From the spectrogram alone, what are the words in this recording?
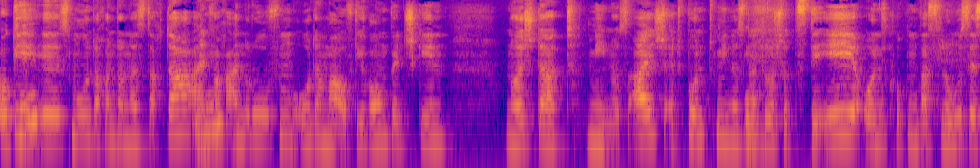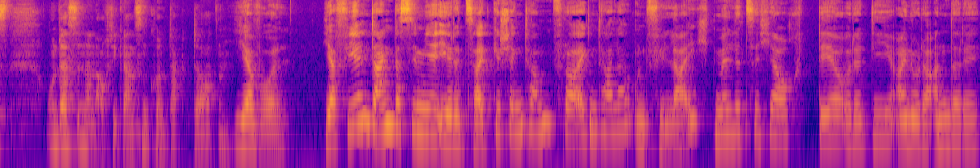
Okay. Die ist Montag und Donnerstag da. Einfach anrufen oder mal auf die Homepage gehen. Neustadt-Eisch.bund-naturschutz.de und gucken, was los ist. Und das sind dann auch die ganzen Kontaktdaten. Jawohl. Ja, vielen Dank, dass Sie mir Ihre Zeit geschenkt haben, Frau Eigenthaler. Und vielleicht meldet sich ja auch der oder die ein oder andere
